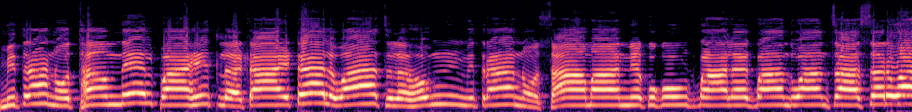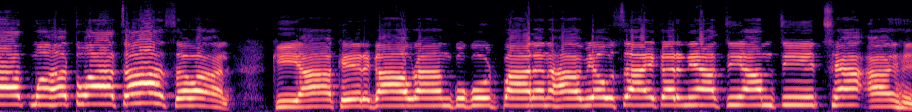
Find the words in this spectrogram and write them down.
मित्रांनो थंबनेल पाहितलं टायटल वाचलं. हो मित्रांनो सामान्य कुक्कुट पालक बांधवांचा सर्वात महत्त्वाचा सवाल. की अखेर गावरान कुक्कुट पालन हा व्यवसाय करण्याची आमची इच्छा आहे.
